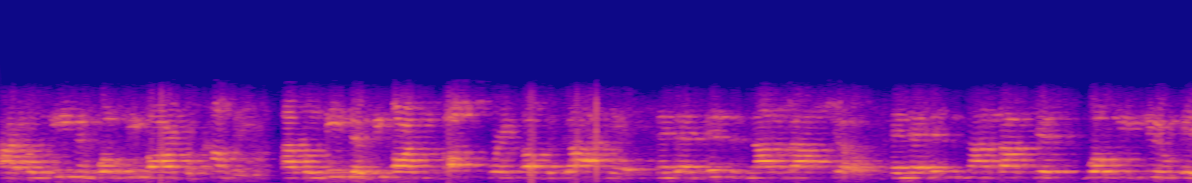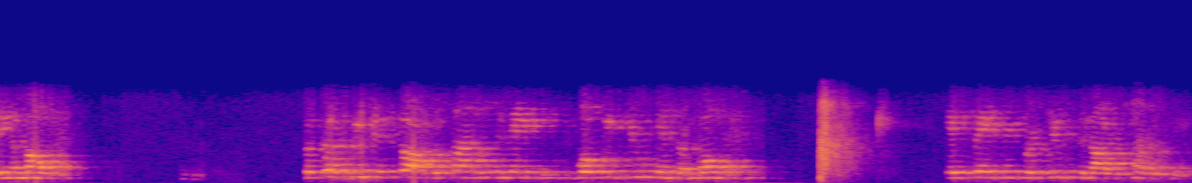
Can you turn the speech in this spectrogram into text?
I believe in what we are becoming. I believe that we are the offspring of the Godhead and that this is not about show and that this is not about just what we do in the moment. Because we just saw with simultaneity what we do in the moment is being reproduced in our eternity.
